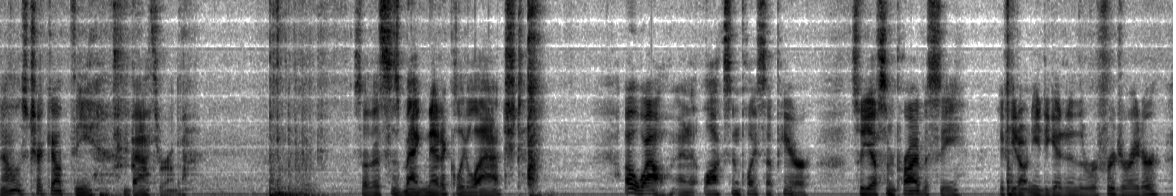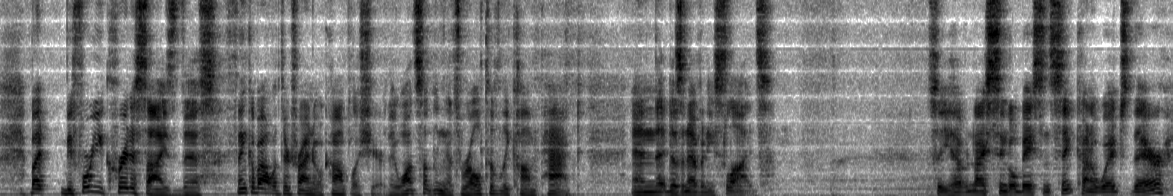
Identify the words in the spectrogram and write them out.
Now let's check out the bathroom. So this is magnetically latched. Oh wow, and it locks in place up here. So you have some privacy if you don't need to get into the refrigerator. But before you criticize this, think about what they're trying to accomplish here. They want something that's relatively compact and that doesn't have any slides. So you have a nice single basin sink kind of wedged there.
